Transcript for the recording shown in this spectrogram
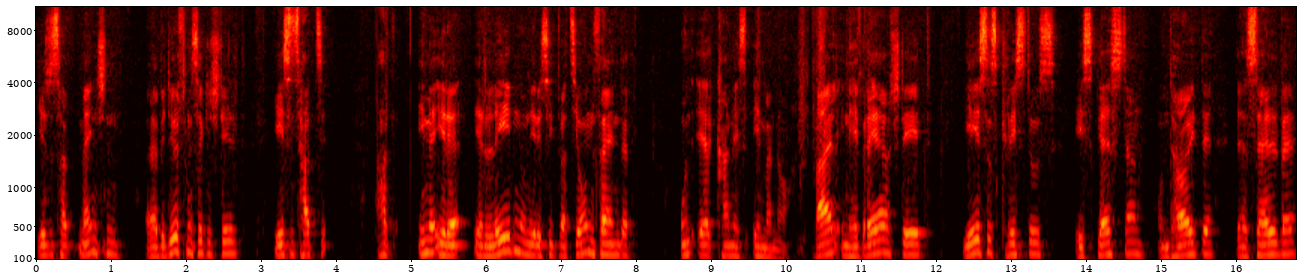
Jesus hat Menschen äh, Bedürfnisse gestillt, Jesus hat, hat immer ihre, ihr Leben und ihre Situation verändert und er kann es immer noch. Weil in Hebräer steht, Jesus Christus ist gestern und heute derselbe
